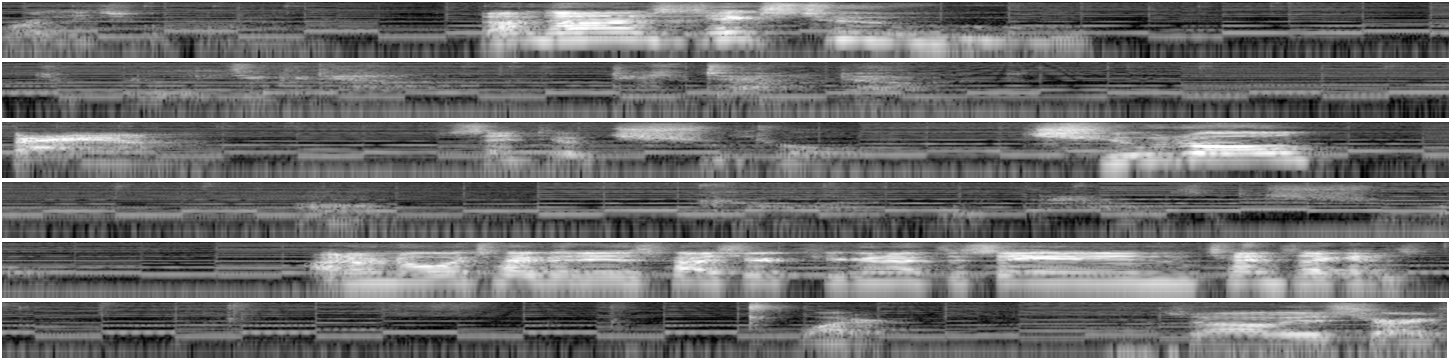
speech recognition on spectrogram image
Or at least with one. Sometimes it takes two to really take it down. Take down, down. Bam! Sent out Chewtle. Chewtle? Oh, God, what the hell is a Chewtle? I don't know what type it is, Patrick. You're gonna have to say it in 10 seconds. So, discharge.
